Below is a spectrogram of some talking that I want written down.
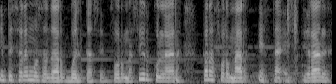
y empezaremos a dar vueltas en forma circular para formar esta espiral.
